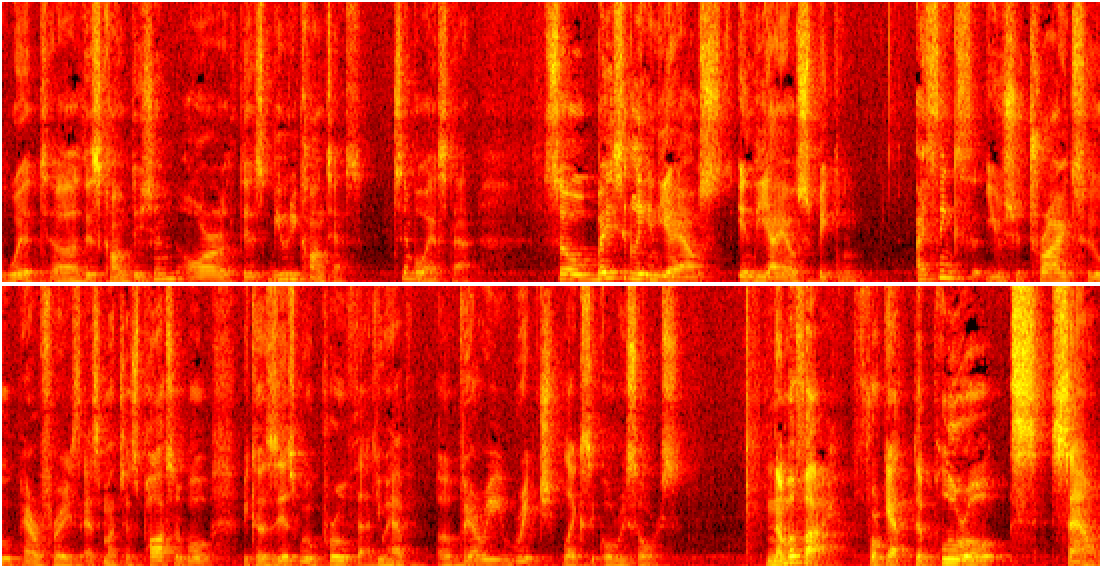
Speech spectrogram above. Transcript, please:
with uh, this competition or this beauty contest. Simple as that. So basically, in the IELTS, in the IELTS speaking, I think you should try to paraphrase as much as possible because this will prove that you have a very rich lexical resource. Number five, forget the plural s sound.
